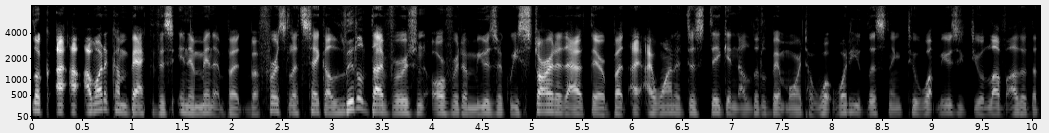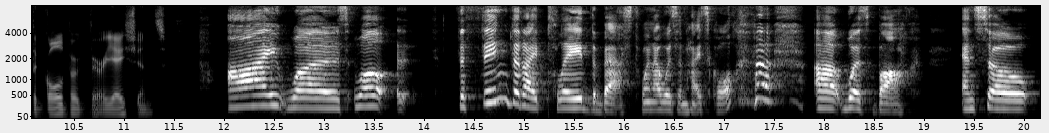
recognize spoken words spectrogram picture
look, I, I want to come back to this in a minute, but but first, let's take a little diversion over to music. We started out there, but I, I want to just dig in a little bit more to what what are you listening to? What music do you love other than the Goldberg variations? I was well the thing that I played the best when I was in high school uh, was Bach. And so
